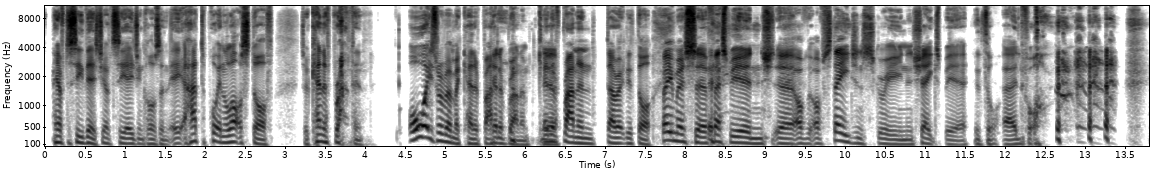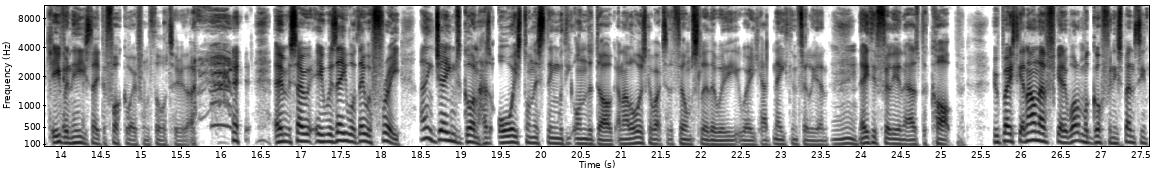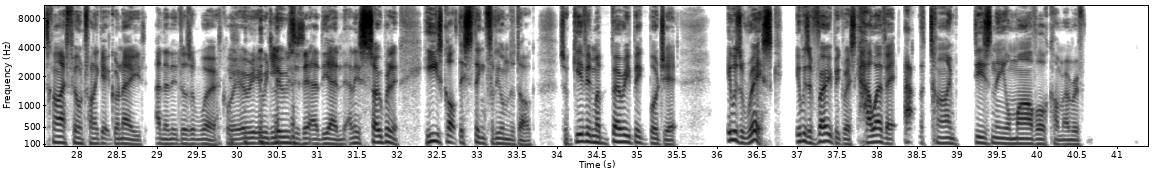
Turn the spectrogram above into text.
You have to see this. You have to see Agent Coulson. It had to put in a lot of stuff. So Kenneth Branagh. Always remember Kenneth Branagh. Kenneth Branagh, Kenneth Branagh directed Thor. Famous uh, thespian uh, of, of stage and screen and Shakespeare. In Thor. Uh, for Even he stayed the fuck away from Thor 2, though. um, so it was able, they were free. I think James Gunn has always done this thing with the underdog, and I'll always go back to the film Slither where he, where he had Nathan Fillion. Mm. Nathan Fillion as the cop, who basically, and I'll never forget it, what a MacGuffin, he spends the entire film trying to get a grenade, and then it doesn't work, or he, he loses it at the end, and it's so brilliant. He's got this thing for the underdog. So give him a very big budget. It was a risk. It was a very big risk. However, at the time, Disney or Marvel, I can't remember if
